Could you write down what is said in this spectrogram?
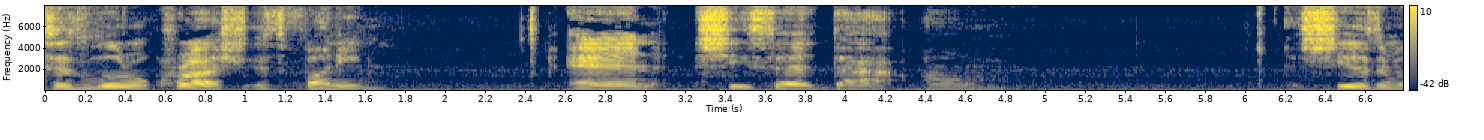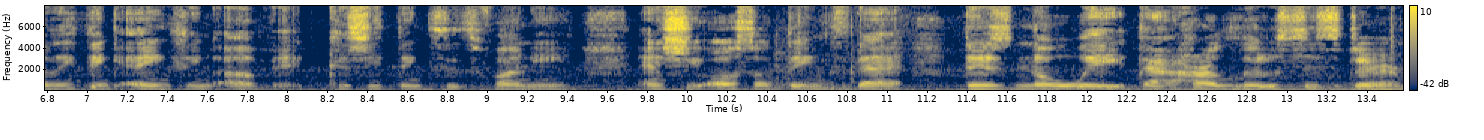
his little crush is funny. And she said that um, she doesn't really think anything of it because she thinks it's funny. And she also thinks that there's no way that her little sister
